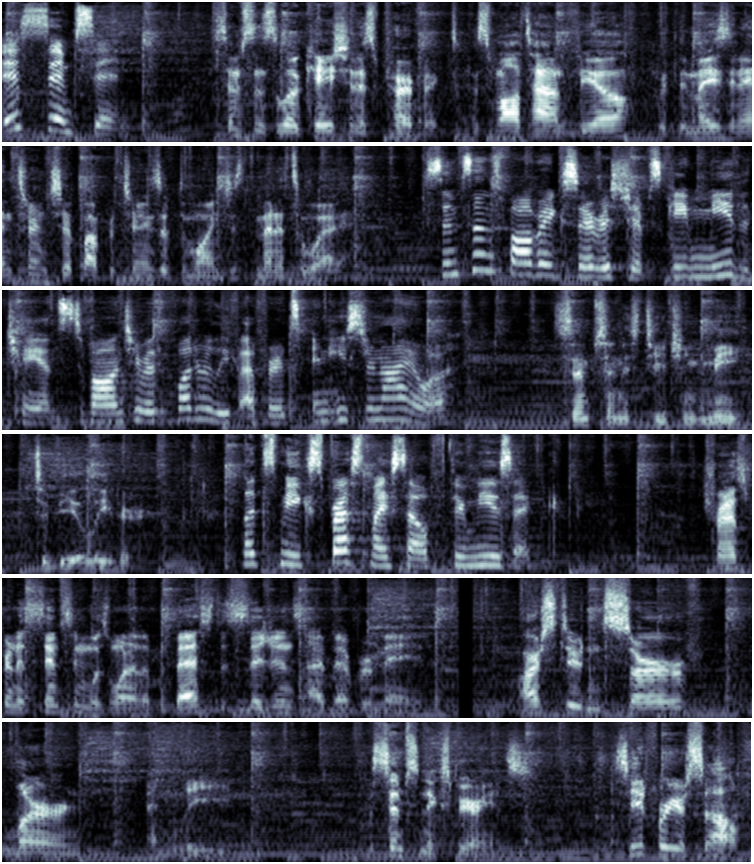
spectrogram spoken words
is Simpson. Simpson's location is perfect. A small town feel with the amazing internship opportunities of Des Moines just minutes away. Simpson's fall break service trips gave me the chance to volunteer with flood relief efforts in eastern Iowa. Simpson is teaching me to be a leader. Let's me express myself through music. Transferring to Simpson was one of the best decisions I've ever made. Our students serve, learn, and lead. The Simpson experience. See it for yourself.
